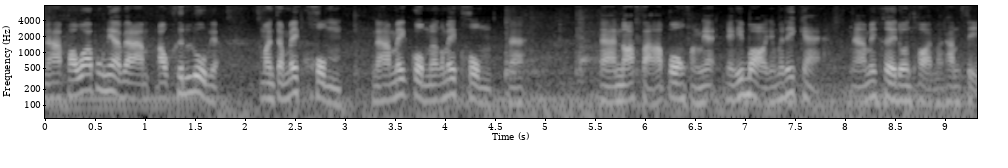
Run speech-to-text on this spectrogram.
นะครับเพราะว่าพวกเนี้ยเวลาเอาขึ้นรูปเนี่ยมันจะไม่คมนะครับไม่กลมแล้วก็ไม่คมนะนะน็อตฝากระโปรงฝั่งเนี้ยอย่างที่บอกยังไม่ได้แกะ นะไม่เคยโดนถอดมาทำสี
